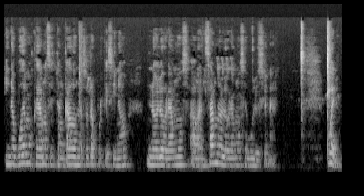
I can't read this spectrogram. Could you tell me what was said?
y no podemos quedarnos estancados nosotros porque si no, no logramos avanzar, no logramos evolucionar. Bueno,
